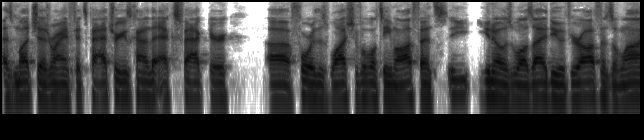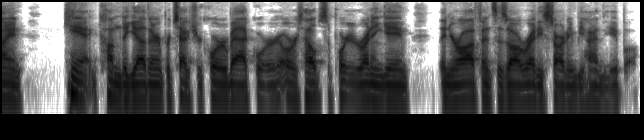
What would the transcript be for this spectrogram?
as much as Ryan Fitzpatrick is kind of the X factor uh, for this Washington football team offense, you know as well as I do, if your offensive line can't come together and protect your quarterback or or help support your running game, then your offense is already starting behind the eight ball.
